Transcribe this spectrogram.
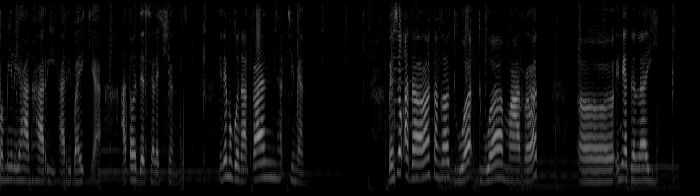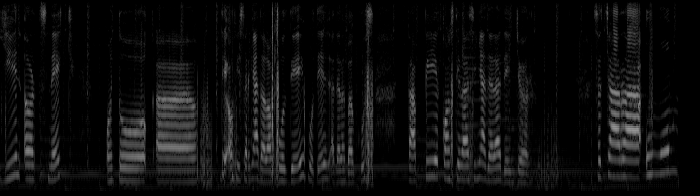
pemilihan hari, hari baik ya atau the selection. Ini menggunakan cimen. Besok adalah tanggal 2 2 Maret. Uh, ini adalah Yin Earth Snake. Untuk uh, day officernya adalah full day, full day adalah bagus. Tapi konstelasinya adalah danger. Secara umum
